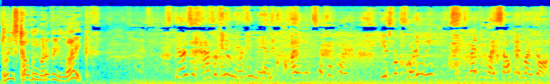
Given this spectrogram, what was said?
Please tell them whatever you like. There is an African American man. I'm in Central Park. He is recording me and threatening myself and my dog.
